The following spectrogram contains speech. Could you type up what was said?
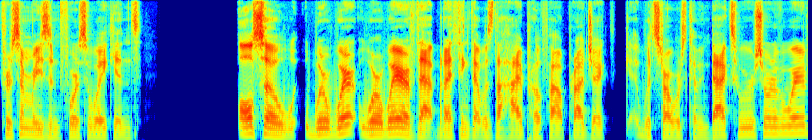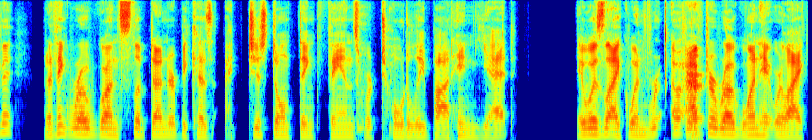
for some reason, Force Awakens. Also, we're aware, we're aware of that, but I think that was the high profile project with Star Wars coming back, so we were sort of aware of it. But I think Rogue One slipped under because I just don't think fans were totally bought in yet. It was like when uh, Sure. after Rogue One hit, we're like,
